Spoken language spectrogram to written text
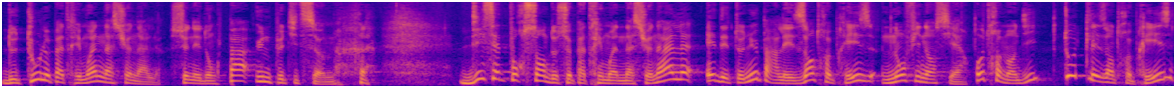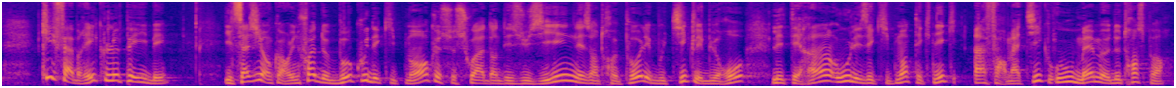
de tout le patrimoine national. Ce n'est donc pas une petite somme. 17% de ce patrimoine national est détenu par les entreprises non financières, autrement dit toutes les entreprises qui fabriquent le PIB. Il s'agit encore une fois de beaucoup d'équipements, que ce soit dans des usines, les entrepôts, les boutiques, les bureaux, les terrains ou les équipements techniques informatiques ou même de transport.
